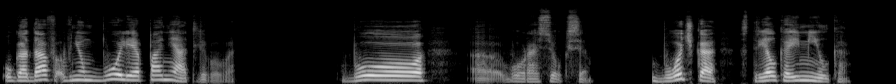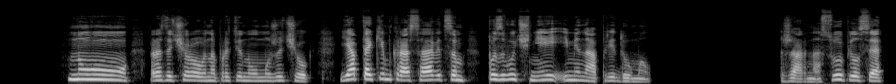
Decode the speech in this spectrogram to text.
угадав в нем более понятливого. «Бо...» э, — вор осекся. «Бочка, стрелка и милка». «Ну...» — разочарованно протянул мужичок. «Я б таким красавицам позвучнее имена придумал». Жар насупился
